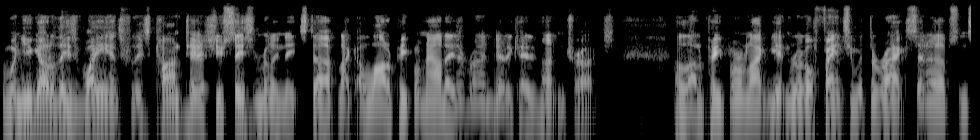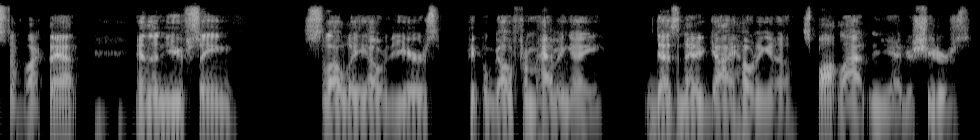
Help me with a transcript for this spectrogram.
when you go to these weigh-ins for these contests, you see some really neat stuff. Like a lot of people nowadays are running dedicated hunting trucks. A lot of people are like getting real fancy with the rack setups and stuff like that. And then you've seen slowly over the years people go from having a designated guy holding a spotlight and you have your shooters,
